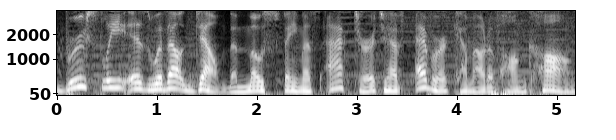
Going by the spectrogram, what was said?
Bruce Lee is without doubt the most famous actor to have ever come out of Hong Kong.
